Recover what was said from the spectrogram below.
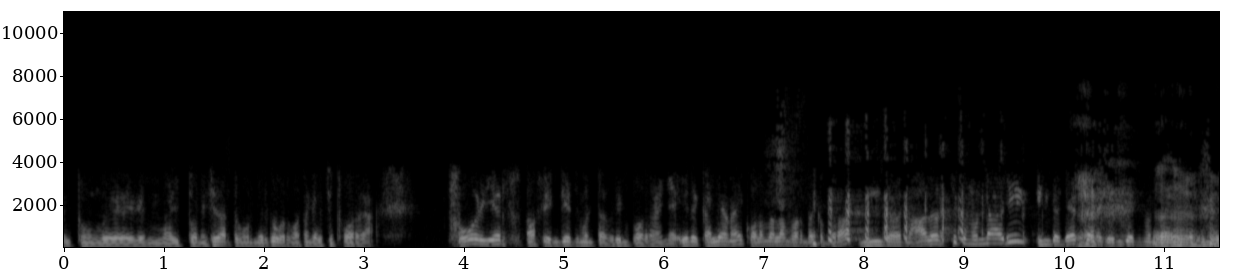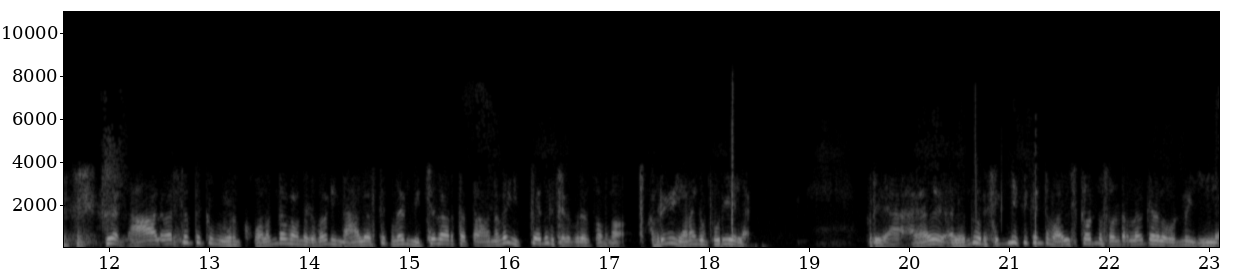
இப்போ இப்ப இப்போ நிச்சயதார்த்தம் முடிஞ்சிருக்கு. ஒரு மாசம் கழிச்சு போறேன். ஃபோர் இயர்ஸ் ஆஃப் என்கேஜ்மெண்ட் அப்படின்னு போடுறாங்க. இது கல்யாணம் ஆகி குழந்தை எல்லாம் பிறந்ததுக்கு அப்புறம் இந்த நாலு வருஷத்துக்கு முன்னாடி இந்த டேட்ல எனக்கு என்கேஜ்மெண்ட் இல்ல நாலு வருஷத்துக்கு குழந்தை பிறந்ததுக்கு அப்புறம் நீ நாலு வருஷத்துக்கு முன்னாடி நிச்சயதார்த்தத்தை ஆனதை இப்ப எதுக்கு செலிப்ரேட் பண்ணணும்? அப்படின்னு எனக்கு புரியல. புரியுதா? அதாவது அது வந்து ஒரு சிக்னிபிகண்ட் மைல்ஸ்டோன் சொல்ற அளவுக்கு அதுல ஒண்ணும் இல்ல.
